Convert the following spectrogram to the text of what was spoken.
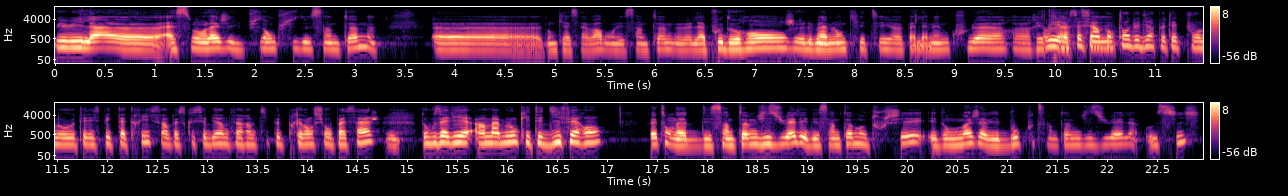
Oui, oui, là, euh, à ce moment-là, j'ai eu de plus en plus de symptômes. Euh, donc, à savoir bon, les symptômes, la peau d'orange, le mamelon qui était pas de la même couleur, rétracté. Oui, alors ça c'est important de le dire peut-être pour nos téléspectatrices, hein, parce que c'est bien de faire un petit peu de prévention au passage. Donc vous aviez un mamelon qui était différent? Fait, on a des symptômes visuels et des symptômes au toucher. Et donc, moi, j'avais beaucoup de symptômes visuels aussi.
